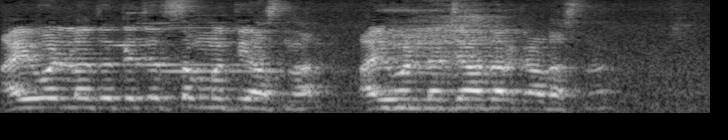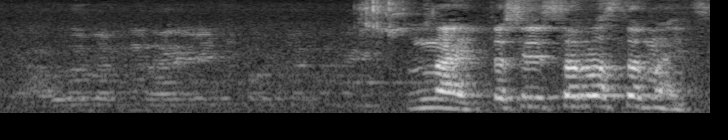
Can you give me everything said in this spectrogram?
आई वडिलाचं त्याच्यात संमती असणार आई वडिलांचे आधार कार्ड असणार. नाही तसे सर्वच तर नाहीच.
